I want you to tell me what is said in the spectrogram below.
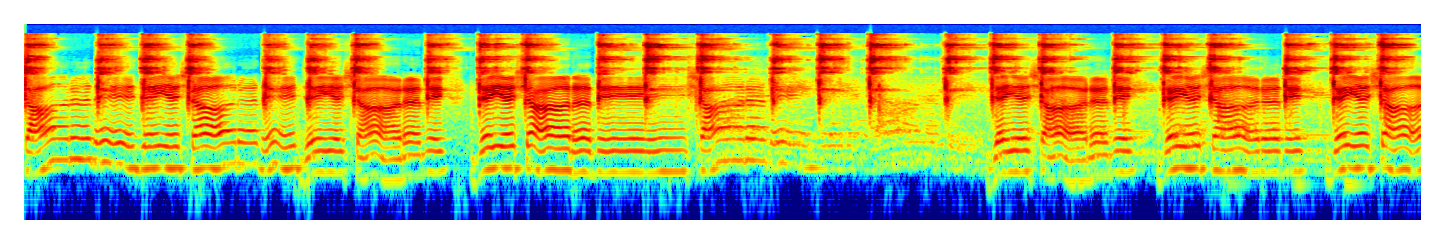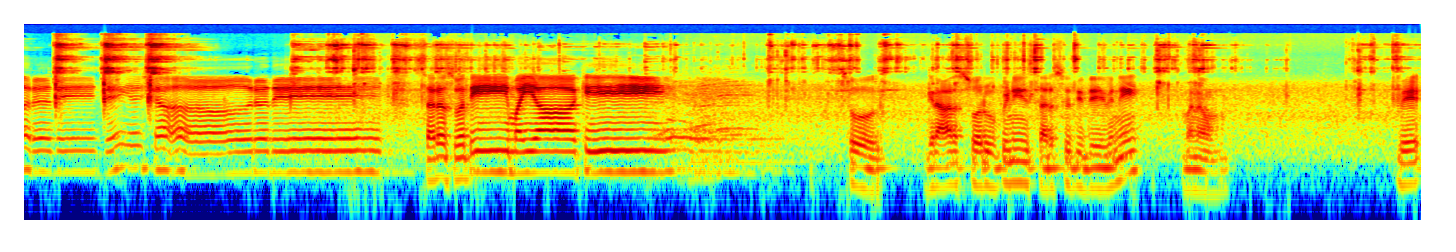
శారదే జయ శారదే జయ శారదే జయ శారదే. జయ శారదే జయ శారదే జయ శారదే జయ శారదే. సరస్వతీ మయ్యాకి. సో జ్ఞానస్వరూపిణి సరస్వతి దేవిని మనం వే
